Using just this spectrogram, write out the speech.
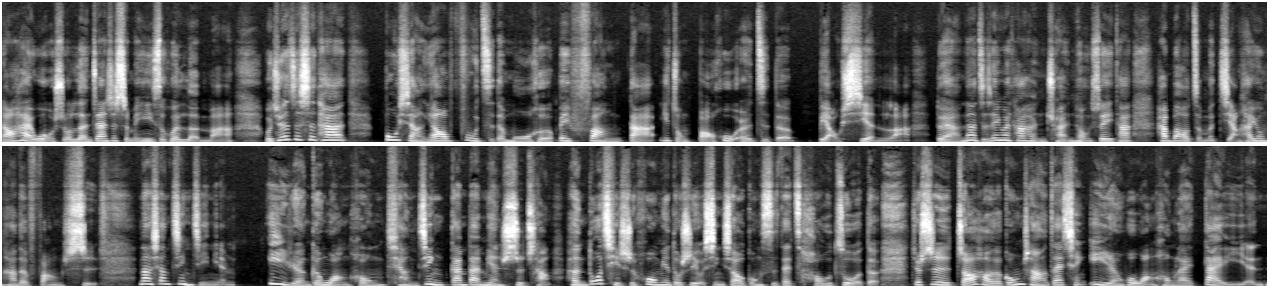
然后他还问我说：“冷战是什么意思？会冷吗？”我觉得这是他不想要父子的磨合被放大，一种保护儿子的表现啦。对啊，那只是因为他很传统，所以他他不知道怎么讲，他用他的方式。那像近几年。艺人跟网红抢进干拌面市场，很多其实后面都是有行销公司在操作的，就是找好的工厂再请艺人或网红来代言。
